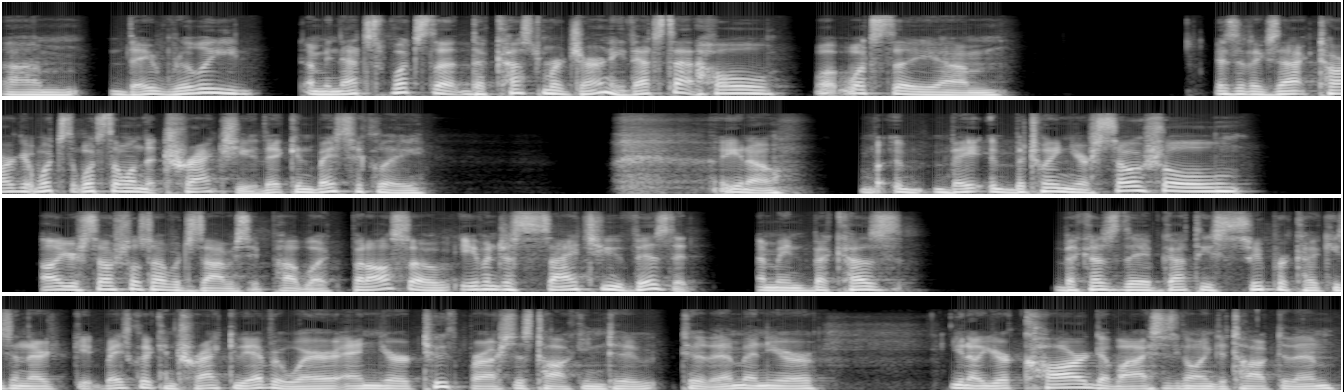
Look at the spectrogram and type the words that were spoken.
um, they really, I mean, that's what's the the customer journey. That's that whole what what's the um, is it ExactTarget? What's the, what's the one that tracks you? That can basically, you know, b- between your social, all your social stuff, which is obviously public, but also even just sites you visit. I mean, because because they've got these super cookies and they basically can track you everywhere, and your toothbrush is talking to to them, and your you know your car device is going to talk to them.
